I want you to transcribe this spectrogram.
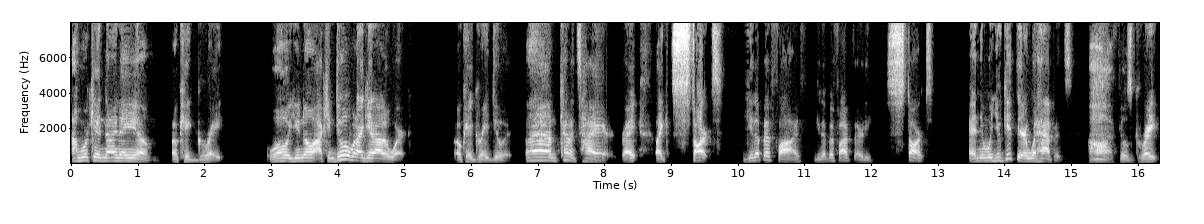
I work at 9 a.m. Okay, great. Well, you know, I can do it when I get out of work. Okay, great, do it. I'm kind of tired, right? Like start. Get up at 5, get up at 5:30, start. And then when you get there, what happens? Ah, oh, it feels great.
